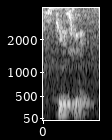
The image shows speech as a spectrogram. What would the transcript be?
Excuse me.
